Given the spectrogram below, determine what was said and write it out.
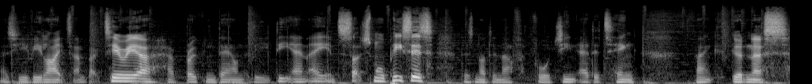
as UV light and bacteria have broken down the DNA into such small pieces, there's not enough for gene editing. Thank goodness.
